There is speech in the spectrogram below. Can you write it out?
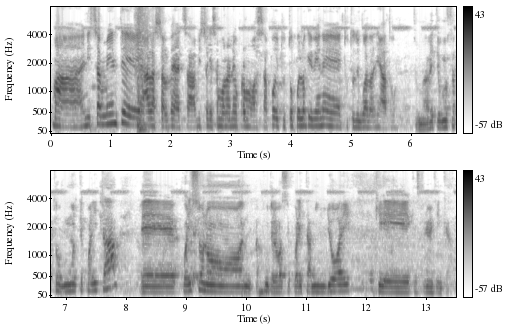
Ma inizialmente alla salvezza, visto che siamo una neopromossa, poi tutto quello che viene è tutto di guadagnato. Insomma, avete mostrato molte qualità, eh, quali sono appunto le vostre qualità migliori che, che esprimete in campo?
